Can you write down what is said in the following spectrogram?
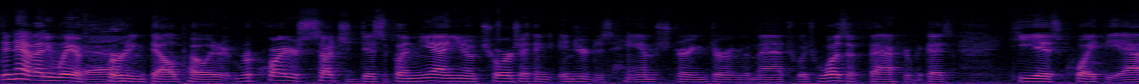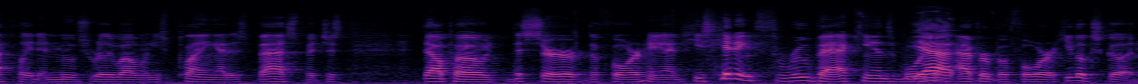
didn't have any way of Yeah. hurting Delpo. It requires such discipline. Yeah, you know, Coric I think injured his hamstring during the match, which was a factor because he is quite the athlete and moves really well when he's playing at his best. But just Delpo, the serve, the forehand, he's hitting through backhands more Yeah. than ever before. He looks good.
